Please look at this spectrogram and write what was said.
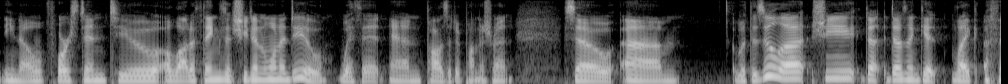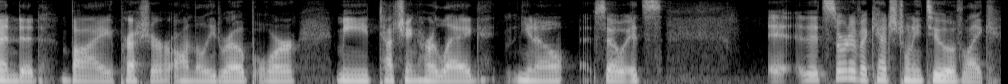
you know, forced into a lot of things that she didn't want to do with it and positive punishment. So, um, with Azula, she d- doesn't get like offended by pressure on the lead rope or me touching her leg, you know. So it's it, it's sort of a catch 22 of like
